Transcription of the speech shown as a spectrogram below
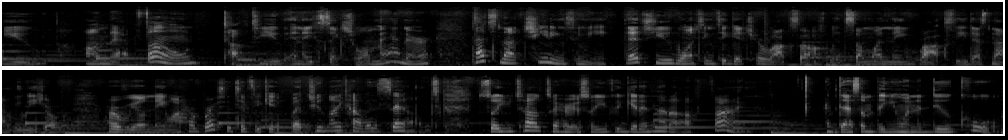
you on that phone, talk to you in a sexual manner, that's not cheating to me. That's you wanting to get your rocks off with someone named Roxy. That's not really her her real name on her birth certificate, but you like how it sounds. So you talk to her so you could get a nut off. Fine. If that's something you want to do, cool.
